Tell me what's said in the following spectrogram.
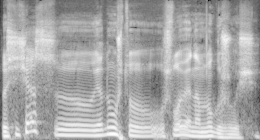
То сейчас, э, я думаю, что условия намного жестче.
